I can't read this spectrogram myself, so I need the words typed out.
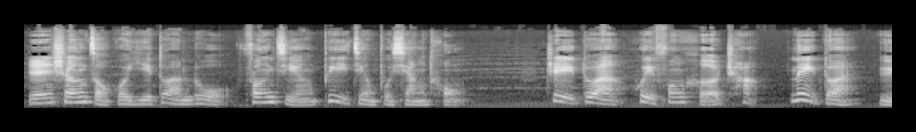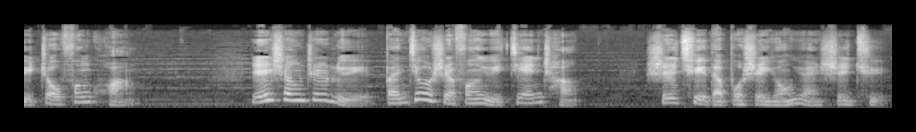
人生走过一段路，风景毕竟不相同。这段汇风合唱，那段宇宙疯狂。人生之旅本就是风雨兼程，失去的不是永远失去，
